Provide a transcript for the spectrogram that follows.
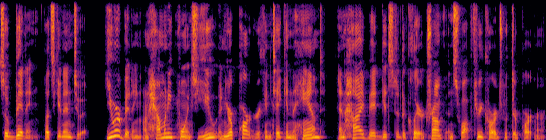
So, bidding, let's get into it. You are bidding on how many points you and your partner can take in the hand, and high bid gets to declare trump and swap three cards with their partner.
